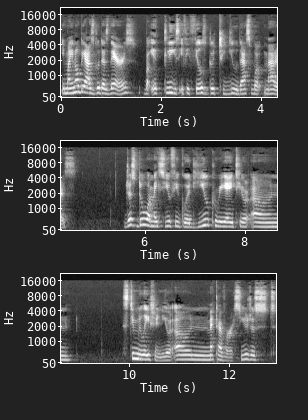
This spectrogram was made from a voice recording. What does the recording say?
It might not be as good as theirs, but at least if it feels good to you, that's what matters. Just do what makes you feel good. You create your own stimulation, your own metaverse. You just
